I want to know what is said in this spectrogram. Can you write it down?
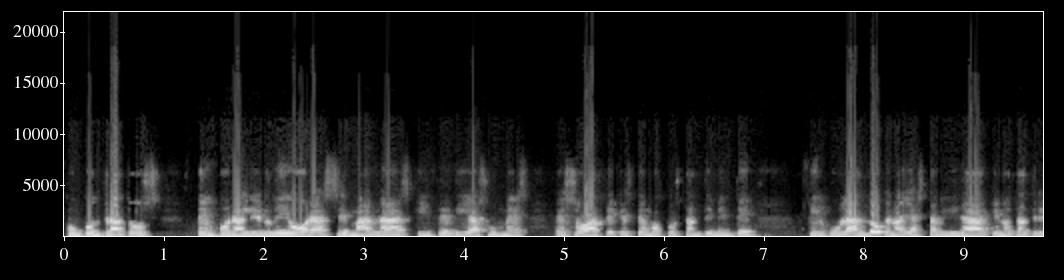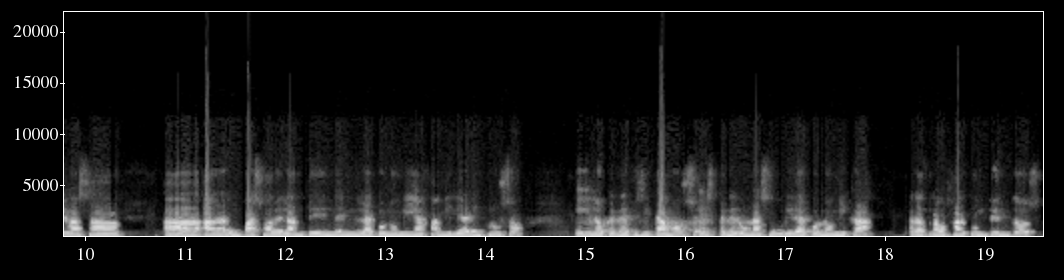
con contratos temporales de horas, semanas, 15 días, un mes. Eso hace que estemos constantemente circulando, que no haya estabilidad, que no te atrevas a, dar un paso adelante en, la economía familiar incluso. Y lo que necesitamos es tener una seguridad económica para trabajar contentos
